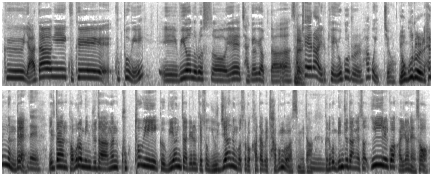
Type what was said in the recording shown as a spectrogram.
그 야당이 국회 국토위 이 위원으로서의 자격이 없다. 사퇴해라 이렇게 요구를 하고 있죠. 요구를 했는데 네. 일단 더불어민주당은 국토위 그 위원 자리를 계속 유지하는 것으로 가닥을 잡은 것 같습니다. 그리고 민주당에서 이 일과 관련해서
